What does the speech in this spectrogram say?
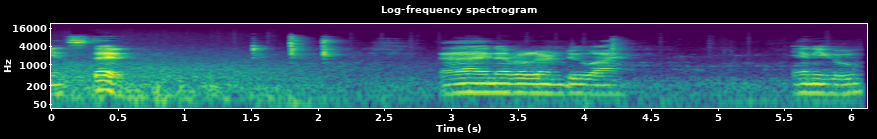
Instead. I never learned, do I? Anywho.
